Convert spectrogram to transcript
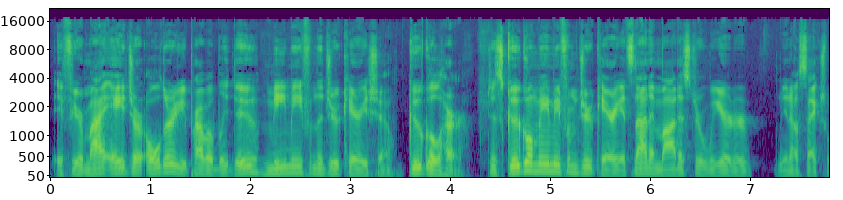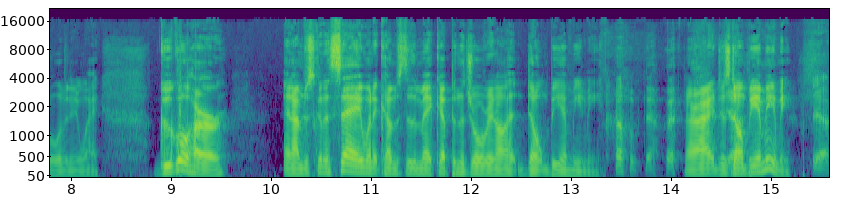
If you're my age or older, you probably do. Mimi from the Drew Carey Show. Google her. Just Google Mimi from Drew Carey. It's not immodest or weird or you know sexual in any way. Google her, and I'm just gonna say when it comes to the makeup and the jewelry and all that, don't be a Mimi. Oh no. All right, just don't be a Mimi. yeah.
